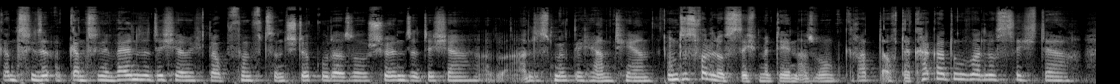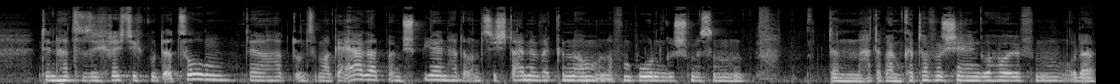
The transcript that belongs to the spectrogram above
ganz viele, ganz viele Wellensittiche, ich glaube 15 Stück oder so, Schönsittiche, also alles Mögliche an Tieren. Und es war lustig mit denen. Also gerade auch der Kakadu war lustig, der den hat sie sich richtig gut erzogen. Der hat uns immer geärgert beim Spielen, hat er uns die Steine weggenommen und auf den Boden geschmissen. Dann hat er beim Kartoffelschälen geholfen oder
